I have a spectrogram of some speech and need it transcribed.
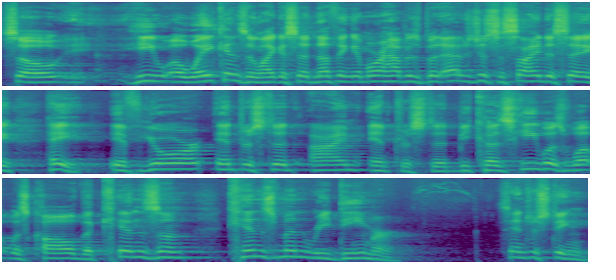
so he awakens, and like I said, nothing immoral happens, but that was just a sign to say, hey, if you're interested, I'm interested, because he was what was called the kinsman, kinsman redeemer. It's interesting,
